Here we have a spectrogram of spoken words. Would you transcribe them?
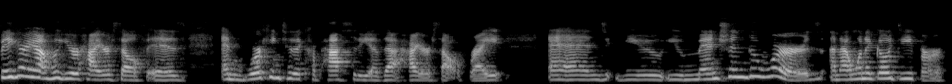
figuring out who your higher self is and working to the capacity of that higher self right? And you you mentioned the words and i want to go deeper.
